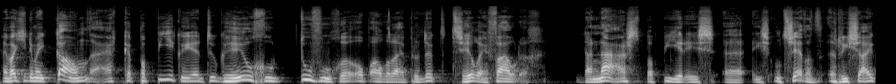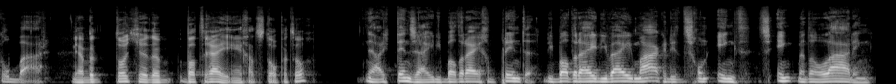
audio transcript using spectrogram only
En wat je ermee kan, eigenlijk papier kun je natuurlijk heel goed toevoegen op allerlei producten. Het is heel eenvoudig. Daarnaast, papier is, eh, is ontzettend recyclebaar. Ja, maar tot je de batterij in gaat stoppen, toch? Nou, tenzij je die batterijen gaat printen. Die batterijen die wij maken, dit is gewoon inkt. Het is inkt met een lading.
